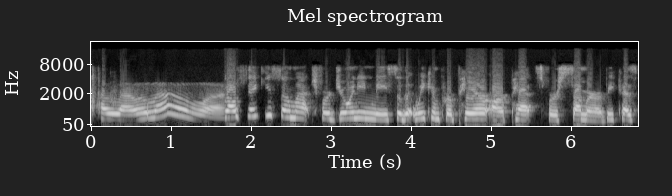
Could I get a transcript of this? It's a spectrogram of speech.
Hello, hello. Well, thank you so much for joining me so that we can prepare our pets for summer because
